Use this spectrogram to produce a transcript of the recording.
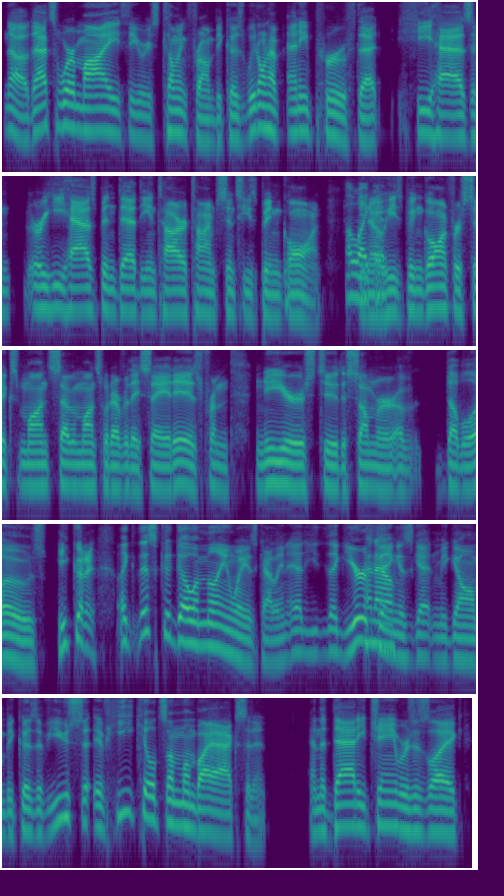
No, that's where my theory is coming from because we don't have any proof that he hasn't or he has been dead the entire time since he's been gone. I like you know, it. he's been gone for six months, seven months, whatever they say it is, from New Year's to the summer of double O's. He could have like this could go a million ways, Kathleen. Like your thing is getting me going because if you if he killed someone by accident and the daddy Chambers is like,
